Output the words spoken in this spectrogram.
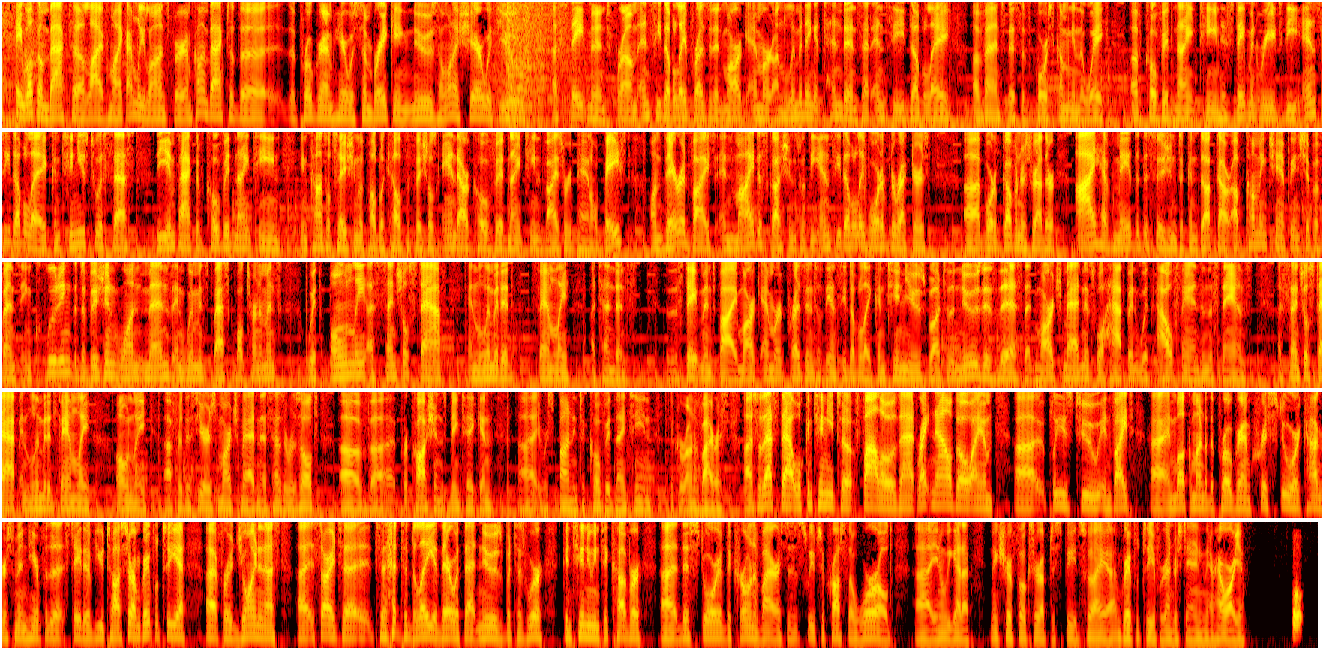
Hey, welcome back to Live Mic. I'm Lee Lonsberry. I'm coming back to the the program here with some breaking news. I want to share with you a statement from NCAA President Mark Emmert on limiting attendance at NCAA events. This, of course, coming in the wake of COVID 19. His statement reads The NCAA continues to assess the impact of COVID 19 in consultation with public health officials and our COVID 19 advisory panel. Based on their advice and my discussions with the NCAA Board of Directors, uh, Board of Governors, rather, I have made the decision to conduct our upcoming championship events, including the Division One men's and women's basketball tournaments, with only essential staff and limited family attendance. The statement by Mark Emmert, president of the NCAA, continues, but the news is this that March Madness will happen without fans in the stands. Essential staff and limited family only uh, for this year's March Madness as a result of uh, precautions being taken uh, responding to COVID 19, the coronavirus. Uh, so that's that. We'll continue to follow that. Right now, though, I am uh, pleased to invite uh, and welcome onto the program Chris Stewart, Congressman here for the state of Utah. Sir, I'm grateful to you for joining us. sorry to, to, to, delay you there with that news, but as we're continuing to cover this story of the coronavirus as it sweeps across the world, uh, you know, we got to make sure folks are up to speed. So I, am grateful to you for your understanding there. How are you?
